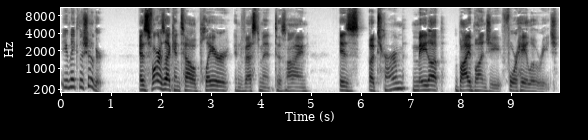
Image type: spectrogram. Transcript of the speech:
You make the sugar. As far as I can tell, player investment design is a term made up by Bungie for Halo Reach.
